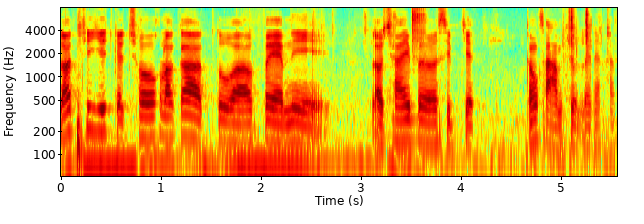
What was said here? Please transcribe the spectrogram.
น็อตที่ยึดกับโชคแล้วก็ตัวเฟรมนี่ เราใช้เบอร์ 17 ทั้ง 3 จุดเลยนะครับ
